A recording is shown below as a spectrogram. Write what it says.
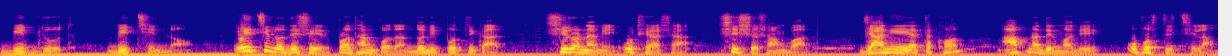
বিদ্যুৎ বিচ্ছিন্ন। এই ছিল দেশের প্রধান প্রধান দৈনিক পত্রিকার শিরোনামে উঠে আসা শীর্ষ সংবাদ। জানিয়ে এতক্ষণ আপনাদের মাঝে উপস্থিত ছিলাম।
